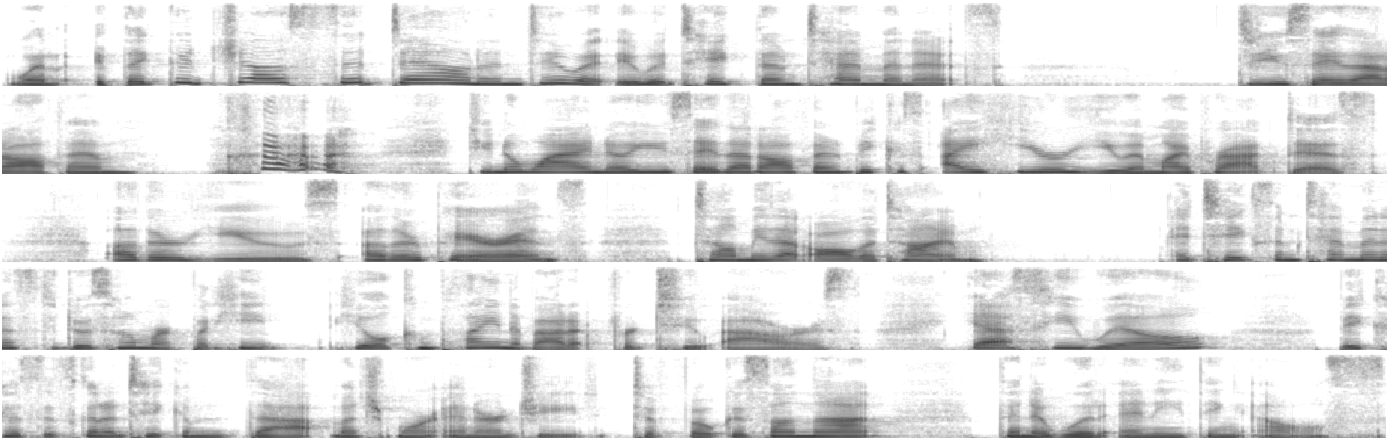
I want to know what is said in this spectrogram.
when if they could just sit down and do it, it would take them 10 minutes. Do you say that often? do you know why I know you say that often? Because I hear you in my practice. Other yous, other parents tell me that all the time. It takes him 10 minutes to do his homework, but he he'll complain about it for 2 hours. Yes, he will because it's going to take him that much more energy to focus on that than it would anything else.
